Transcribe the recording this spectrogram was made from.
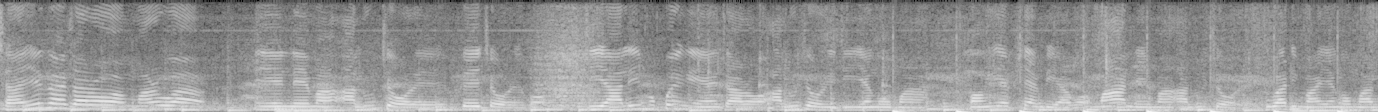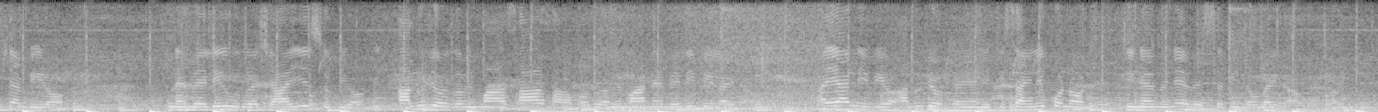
ဂျာရစ်ကကြတော့အမတို့ကအရင်နေမှာအာလူကြော်တယ်ပဲကြော်တယ်ပေါ့ဒီဟာလေးမပွင့်ခင်ကကြတော့အာလူကြော်တွေဒီရန်ကုန်မှာမောင်ရက်ဖြန့်ပေးရပေါ့အမကနေမှာအာလူကြော်တယ်သူကဒီမှာရန်ကုန်မှာဖြန့်ပေးတော့နာမည်လေးကိုသူကဂျာရစ်ဆိုပြီးတော့အာလူကြော်ဆိုမြန်မာအစားအစာပေါ့သူကမြန်မာနာမည်လေးပေးလိုက်တာအဲ့ရနေပြီးတော့အာလူကြော်ဖြန့်ရနေဒီဇိုင်းလေးဖွင့်တော့လေဒီနာမည်နဲ့ပဲဆက်ပြီးလုပ်လိုက်တာပေါ့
